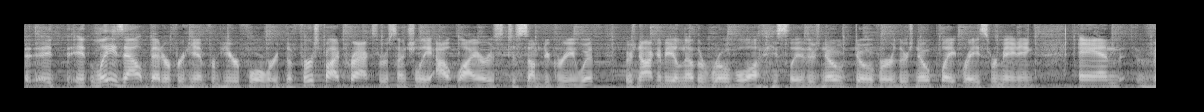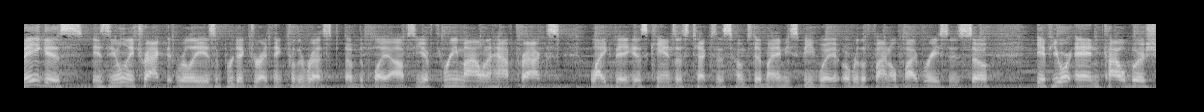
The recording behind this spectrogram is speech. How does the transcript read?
it, it, lays out better for him from here forward. The first five tracks are essentially outliers to some degree. With there's not going to be another Roval, obviously. There's no Dover. There's no plate race remaining, and Vegas is the only track that really is a predictor, I think, for the rest of the playoffs. You have three mile and a half tracks like Vegas, Kansas, Texas, Homestead, Miami Speedway over the final five races. So. If you're and Kyle Busch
